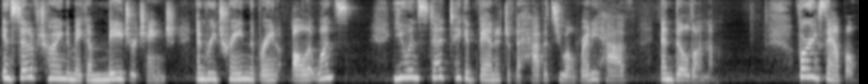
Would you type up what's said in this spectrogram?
Instead of trying to make a major change and retrain the brain all at once, you instead take advantage of the habits you already have and build on them. For example,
